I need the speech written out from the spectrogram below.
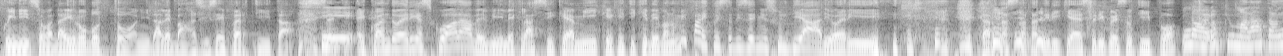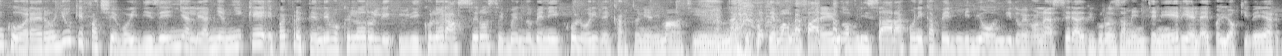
Quindi insomma dai robottoni, dalle basi sei partita. Sì. e quando eri a scuola avevi le classiche amiche che ti chiedevano mi fai questo disegno sul diario? Eri tartassata di richieste di questo tipo? No, ero più malata ancora, ero io che facevo i disegni alle mie amiche e poi pretendevo che loro li, li colorassero seguendo bene i colori dei cartoni animati. Non è che potevano fare Lovely Sara con i capelli biondi, dovevano essere rigorosamente neri e lei con gli occhi verdi.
